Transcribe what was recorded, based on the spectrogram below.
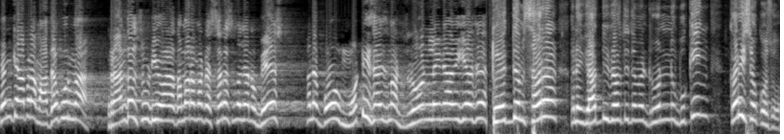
કેમ કે આપણા માધવપુરમાં રાંધલ સ્ટુડિયો વાળા તમારા માટે સરસ મજાનું બેસ્ટ અને બહુ મોટી સાઇઝમાં ડ્રોન લઈને આવી ગયા છે. તો એકદમ સરળ અને વ્યાજબી ભાવથી તમે ડ્રોનનું બુકિંગ કરી શકો છો.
